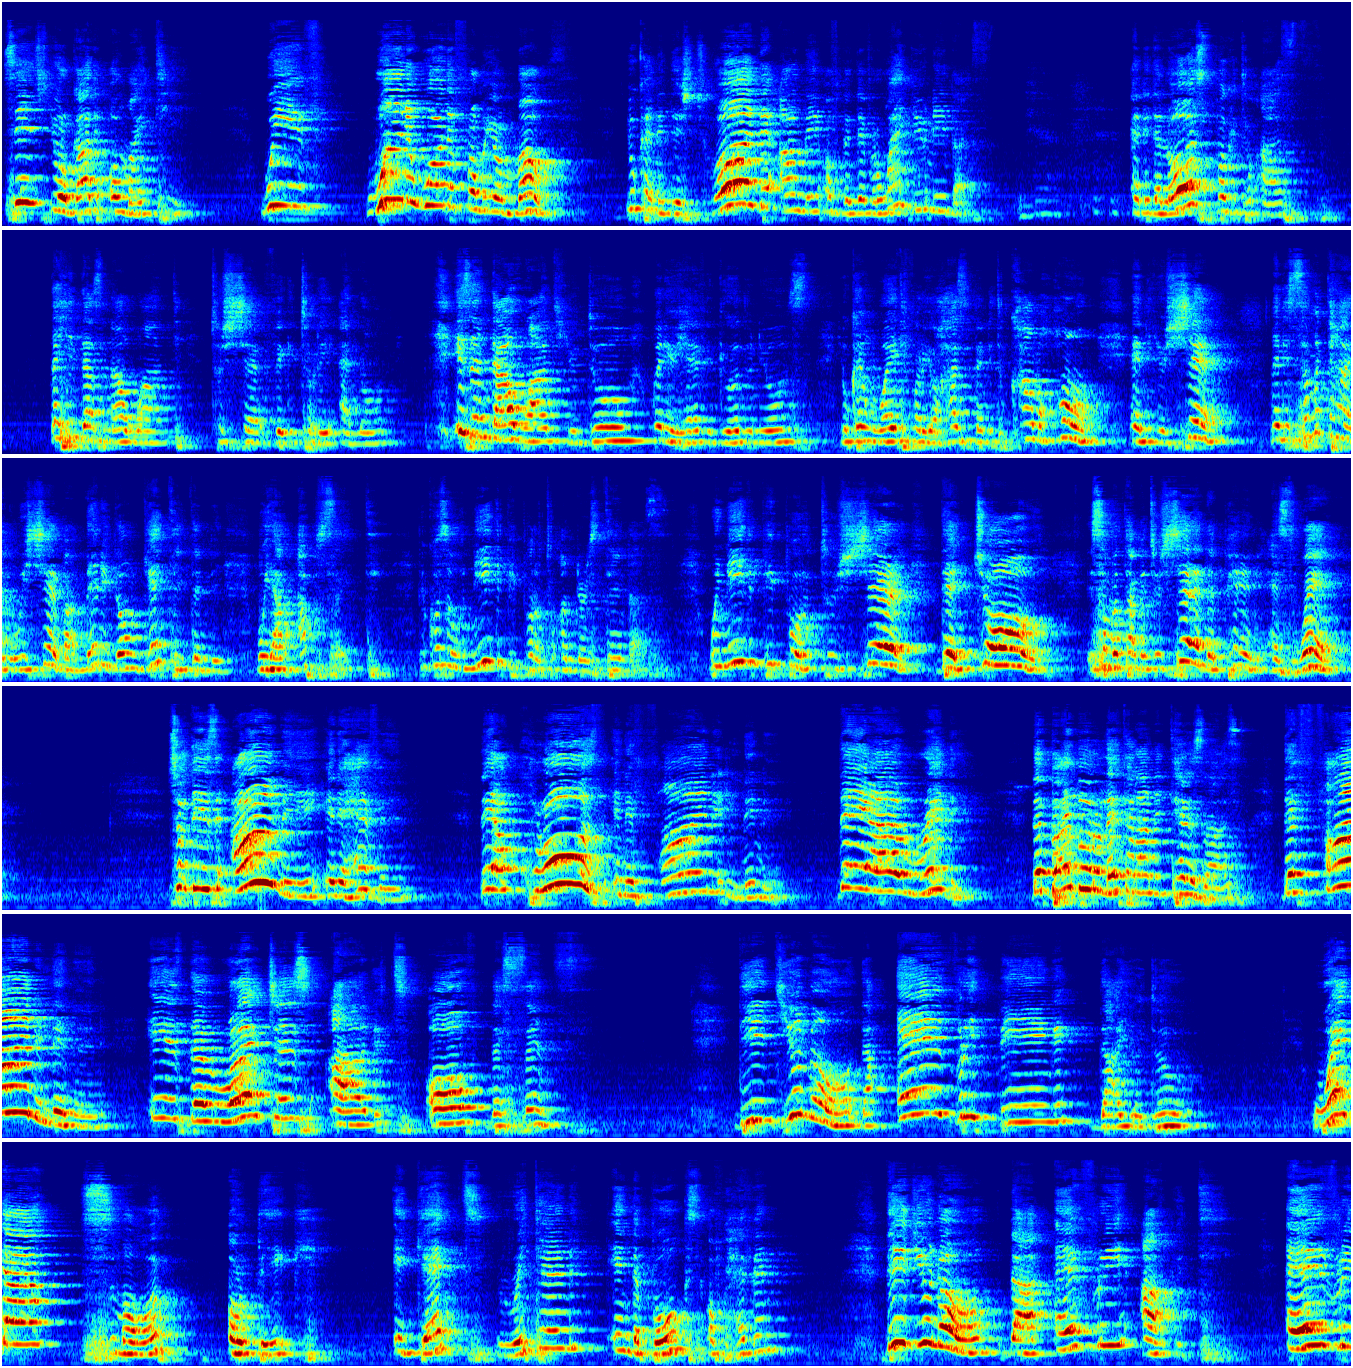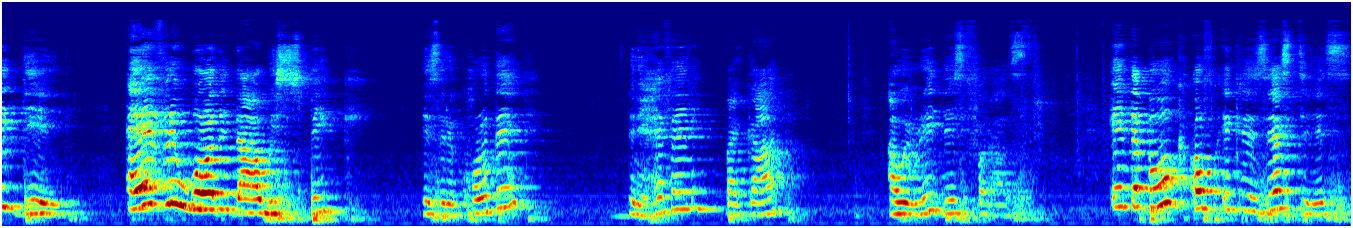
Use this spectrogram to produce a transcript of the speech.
since you're God Almighty, with one word from your mouth, you can destroy the army of the devil. Why do you need us? And the Lord spoke to us that he does not want to share victory alone. Isn't that what you do when you have good news? You can wait for your husband to come home and you share. And sometimes we share, but many don't get it and we are upset. Because we need people to understand us. We need people to share the joy, sometimes to share the pain as well. So this army in heaven, they are clothed in a fine linen. They are ready. The Bible later on tells us the fine linen is the righteous act of the saints. Did you know that everything that you do, whether small or big, it gets written in the books of heaven? Did you know that every act, every deed, every word that we speak is recorded in heaven by God? I will read this for us. In the book of Ecclesiastes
